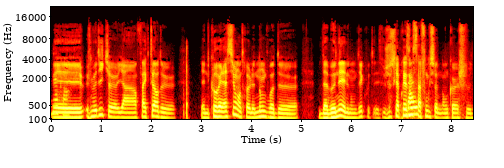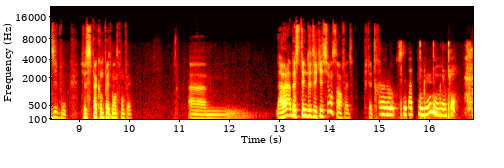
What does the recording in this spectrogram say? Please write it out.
Mais je me dis qu'il y a un facteur de, il y a une corrélation entre le nombre de d'abonnés et le nombre d'écoutes. Jusqu'à présent, Bah oui. ça fonctionne. Donc, euh, je me dis bon, je suis pas complètement trompé. Euh... Bah voilà, bah c'était une de tes questions, ça en fait, peut-être. Euh, C'était pas prévu, mais ok.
